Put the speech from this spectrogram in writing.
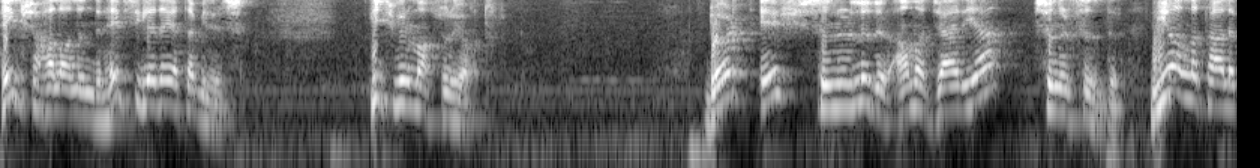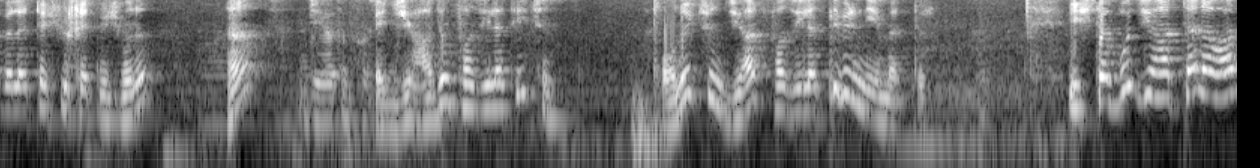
Hepsi halalındır, hepsiyle de yatabilirsin. Hiçbir mahsuru yoktur. Dört eş sınırlıdır ama cariye sınırsızdır. Niye Allah Teala böyle teşvik etmiş bunu? Ha? Cihadın fazileti. E cihadın fazileti için. Onun için cihad faziletli bir nimettir. İşte bu cihatta ne var?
